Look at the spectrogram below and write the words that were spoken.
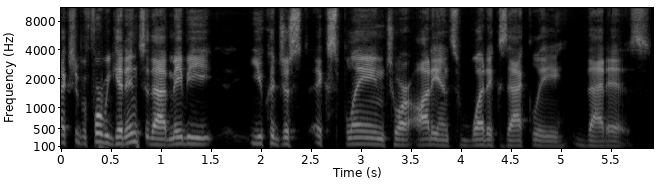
actually, before we get into that, maybe you could just explain to our audience what exactly that is.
